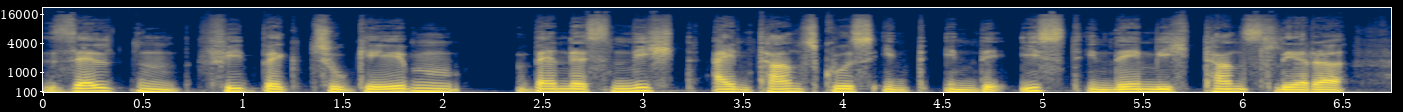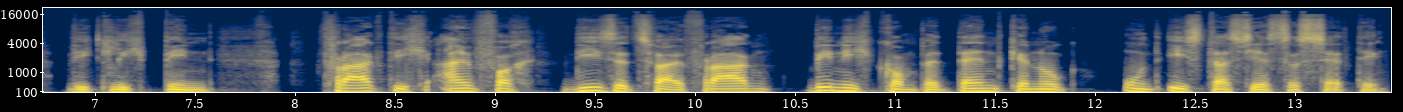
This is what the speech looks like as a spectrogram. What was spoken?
selten Feedback zu geben, wenn es nicht ein Tanzkurs in, in de, ist, in dem ich Tanzlehrer wirklich bin. Frag dich einfach diese zwei Fragen. Bin ich kompetent genug und ist das jetzt das Setting?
